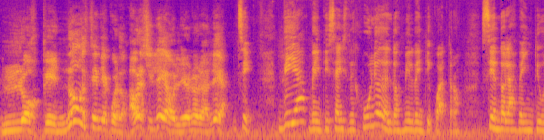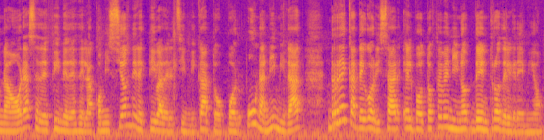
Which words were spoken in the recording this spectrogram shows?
los que no estén de acuerdo. Ahora sí, lea, o Leonora, lea. Sí. Día 26 de julio del 2024. Siendo las 21 horas, se define desde la comisión directiva del sindicato, por unanimidad, recategorizar el voto femenino dentro del gremio.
